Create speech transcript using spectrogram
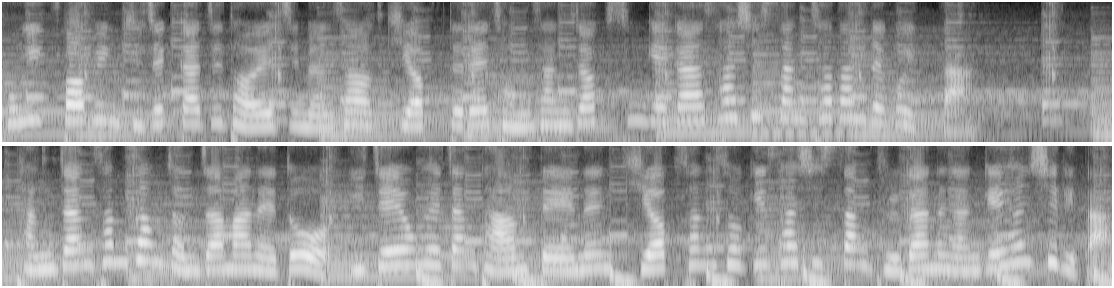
공익법인 규제까지 더해지면서 기업들의 정상적 승계가 사실상 차단되고 있다. 당장 삼성전자만 해도 이재용 회장 다음 때에는 기업 상속이 사실상 불가능한 게 현실이다.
